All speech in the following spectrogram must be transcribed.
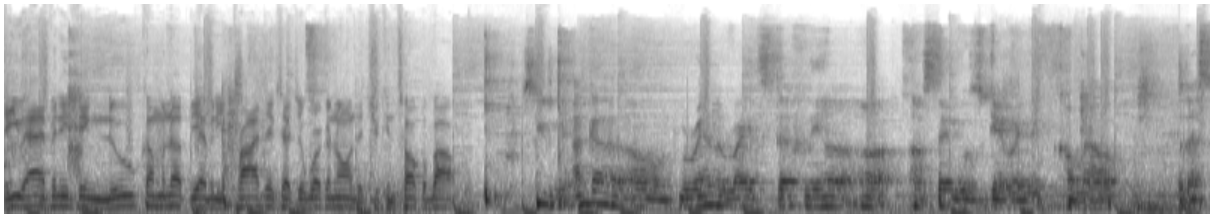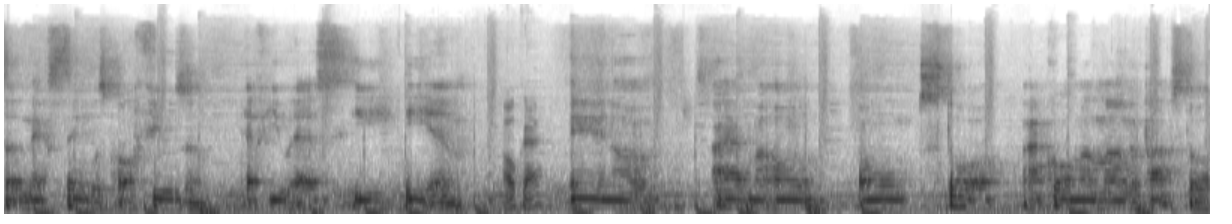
Do you have anything new coming up? Do you have any projects that you're working on that you can talk about? Excuse me, I got um, Miranda Wright's definitely her, her her singles getting ready to come out. So that's her next single. It's called Fusem, F U S E E M. Okay. And um, I have my own own store. I call my mom and pop store.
